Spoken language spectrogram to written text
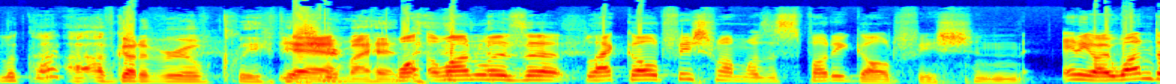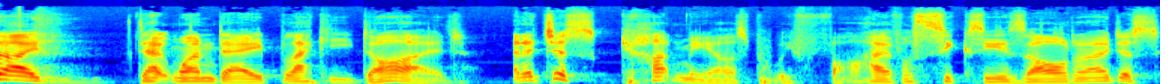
look like. I've got a real clear picture in my head. One, one was a black goldfish, one was a spotty goldfish. And anyway, one day, hmm. that one day, Blackie died. And it just cut me. I was probably five or six years old, and I just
